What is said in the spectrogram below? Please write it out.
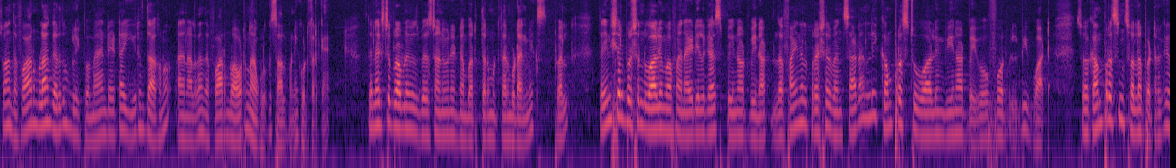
ஸோ அந்த ஃபார்முலாங்கிறது உங்களுக்கு இப்போ மேண்டேட்டாக இருந்தாகணும். அதனால தான் இந்த ஃபார்முலாவோட நான் உங்களுக்கு சால்வ் பண்ணி கொடுத்துருக்கேன். The next problem is based on unit number thermo thermodynamics 12. The initial pressure and volume of an ideal gas P0 V0. The final pressure when suddenly compressed to volume V0 by O4 will be what? So compression சொல்லப்பட்டிருக்கு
